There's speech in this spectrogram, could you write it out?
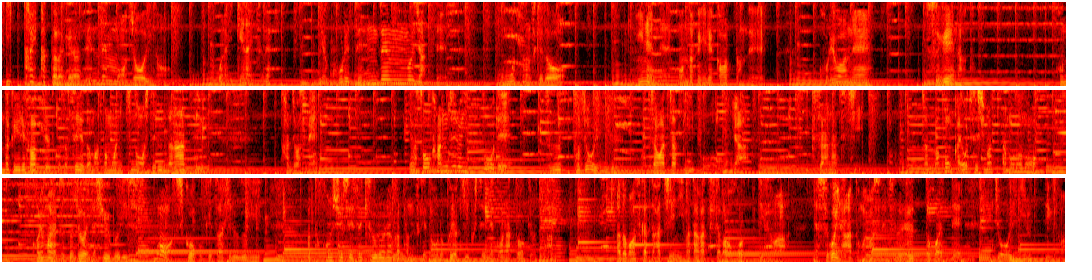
1回勝っただけでは全然もう上位のとこにはいけないんですよね。いやこれ全然無理じゃんって思ってたんですけど2年でねこんだけ入れ替わったんでこれはねすげえなと。こんだけ入れ替わってるってことは制度まともに機能してるんだなっていう感じますね。でもそう感じる一方でずっと上位にいるわちゃわちゃピーポーや戦な土あとまあ今回落ちてしまったもののこれまでずっと上位にいたヒューブリスも思考骨血アヒル組あと今週成績不良なかったんですけど6位をキープしてる猫、ね、ナ東京とかアドバンスカット8位にまた上がってきたバホホっていうのはいやすごいなと思いますね。ずっとこうやって上位にいるっていうのは。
